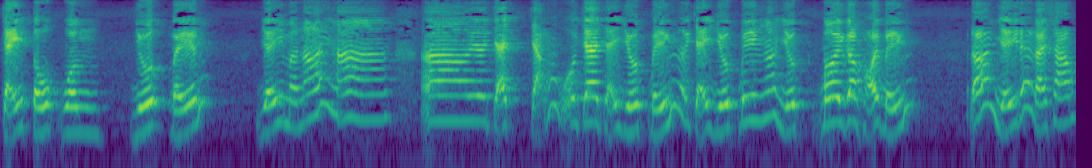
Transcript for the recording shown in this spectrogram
Chạy tuột quần vượt biển. Vậy mà nói ha à, chạy chẳng của cha chạy vượt biển chạy vượt biên á vượt bơi ra khỏi biển. Đó vậy đó lại sao?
